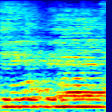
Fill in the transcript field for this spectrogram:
ciebie.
